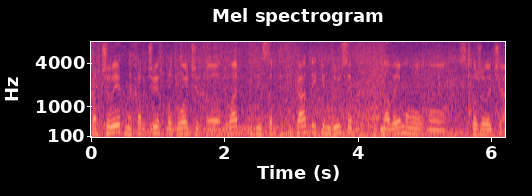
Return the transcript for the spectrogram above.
харчових, нехарчових продовольчих е, товарів, сертифікати, які надаються на вимогу споживача.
